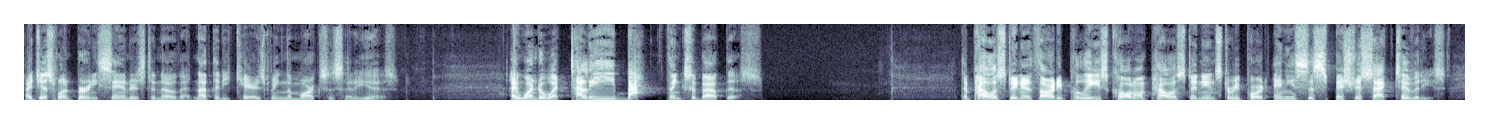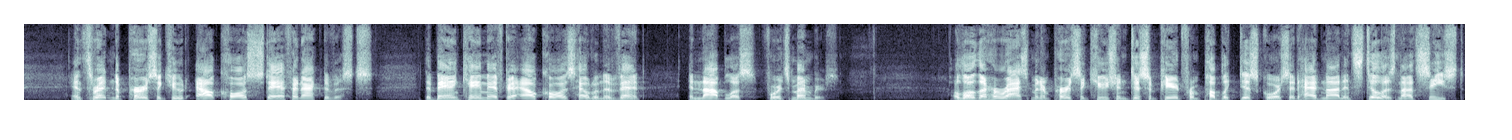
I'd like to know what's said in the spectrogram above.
I just want Bernie Sanders to know that. Not that he cares, being the Marxist that he is. I wonder what Tlaib thinks about this. The Palestinian Authority police called on Palestinians to report any suspicious activities and threatened to persecute Al Qaeda staff and activists. The ban came after Al Qaeda held an event in Nablus for its members. Although the harassment and persecution disappeared from public discourse, it had not and still has not ceased.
